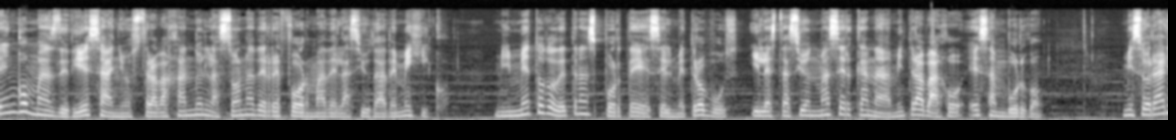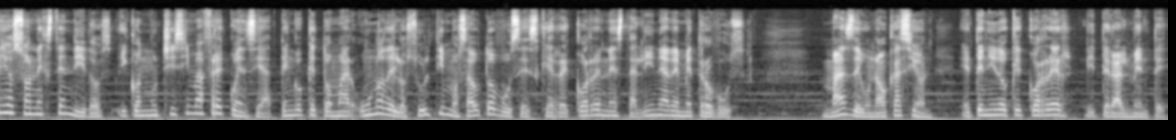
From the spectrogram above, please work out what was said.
Tengo más de 10 años trabajando en la zona de reforma de la Ciudad de México. Mi método de transporte es el Metrobús y la estación más cercana a mi trabajo es Hamburgo. Mis horarios son extendidos y con muchísima frecuencia tengo que tomar uno de los últimos autobuses que recorren esta línea de Metrobús. Más de una ocasión he tenido que correr, literalmente,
